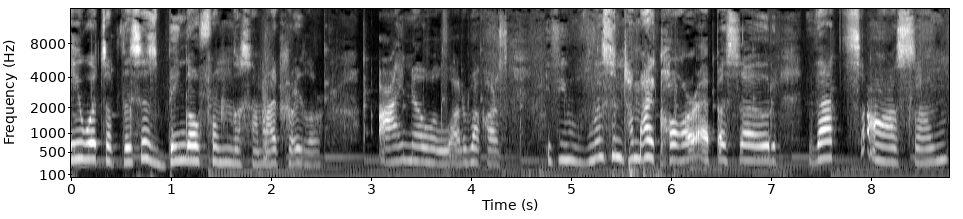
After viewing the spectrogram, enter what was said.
Hey, what's up? This is Bingo from the Semi Trailer. I know a lot about cars. If you listen to my car episode, that's awesome.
